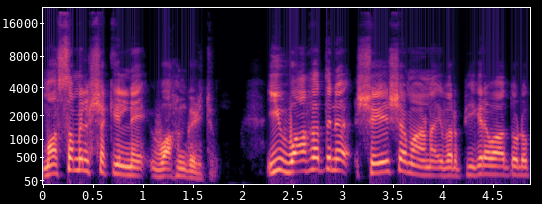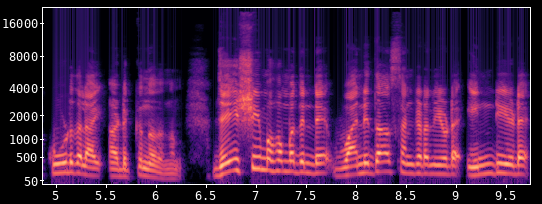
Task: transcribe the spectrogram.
മൊസമിൽ ഷക്കീലിനെ വിവാഹം കഴിച്ചു. ഈ വിവാഹത്തിന് ശേഷമാണ് ഇവർ ഭീകരവാദത്തോട് കൂടുതലായി അടുക്കുന്നതെന്നും ജെയ്ഷി മുഹമ്മദിന്റെ വനിതാ സംഘടനയുടെ ഇന്ത്യയുടെ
